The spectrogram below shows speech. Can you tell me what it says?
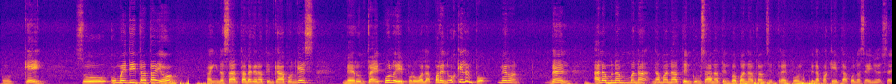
Okay. So, kung may data tayo, ang inasahan talaga natin kahapon guys, merong triple eh, pero wala pa rin. Okay lang po. Meron. Dahil alam naman, na, naman natin kung saan natin babanatan si triple. Pinapakita ko na sa inyo sa,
